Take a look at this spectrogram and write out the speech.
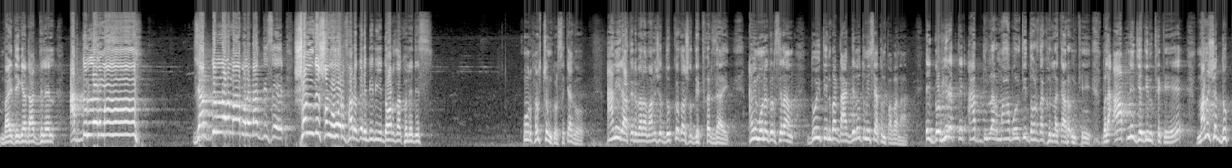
বাড়িতে গিয়ে ডাক দিলেন, আবদুল্লাহর মা! যে আবদুল্লাহর মা বলে ডাক দিছে, সঙ্গে সঙ্গে ওমর ফারুকের বিবি দরজা খুলে দিস। ওমর ফারুক চুম করছে, কে গো? আমি রাতের বেলা মানুষের দুঃখ কষ্ট দেখবার যাই। আমি মনে করছিলাম, দুই, তিনবার ডাক দিলেও তুমি চেতন পাবা না। এই গভীর রাত্রে আবদুল্লার মা বলতে, দরজা খুললা কারণ কি? বলে, আপনি যেদিন থেকে মানুষের দুঃখ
